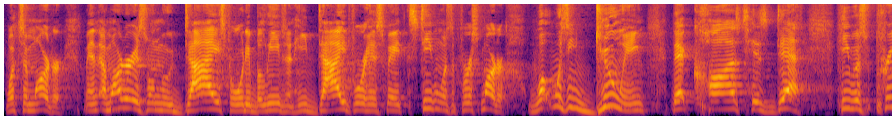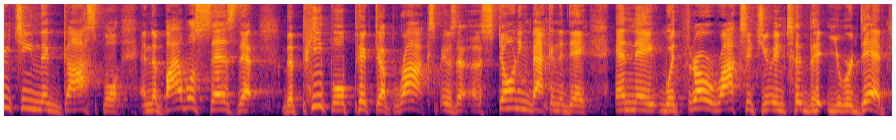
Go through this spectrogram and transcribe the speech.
What's a martyr? Man, a martyr is one who dies for what he believes in. He died for his faith. Stephen was the first martyr. What was he doing that caused his death? He was preaching the gospel, and the Bible says that the people picked up rocks. It was a, stoning back in the day, and they would throw rocks at you until you were dead.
